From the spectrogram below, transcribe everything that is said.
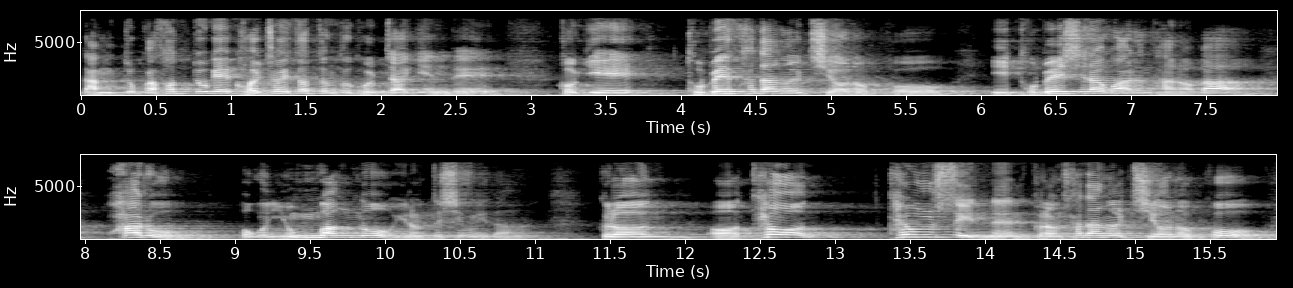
남쪽과 서쪽에 걸쳐 있었던 그 골짜기인데 거기에 도벳 사당을 지어놓고 이 도벳이라고 하는 단어가 화로 혹은 용광로 이런 뜻입니다. 그런 어, 태워 태울 수 있는 그런 사당을 지어놓고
